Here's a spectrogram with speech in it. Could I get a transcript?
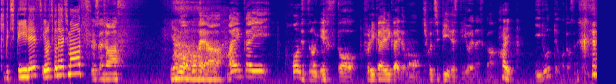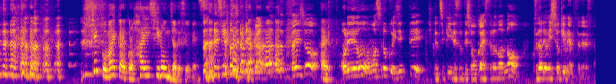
菊池 P です。よろしくお願いします。よろしくお願いします。いやーもう、もはや、毎回、本日のゲスト、振り返り会でも、菊池 P ですって言うじゃないですか？はい。いるって思ってますね。結構前からこの廃止論者ですよね。最初のじゃっていうか、最初、はい。俺を面白くいじって、菊池 P ですって紹介するのの、くだりを一生懸命やってたじゃないですか。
